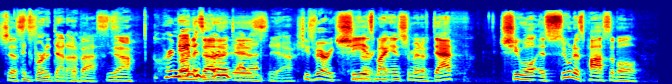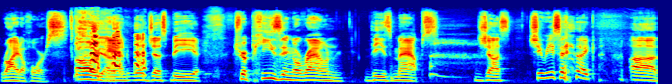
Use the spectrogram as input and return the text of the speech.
just it's Bernadetta. the best. Yeah, Her name is Bernadetta Bernadetta. is yeah. She's very. she she's is very my good. instrument of death. She will, as soon as possible, ride a horse. Oh yeah. and will just be trapezing around these maps. Just she recently like uh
